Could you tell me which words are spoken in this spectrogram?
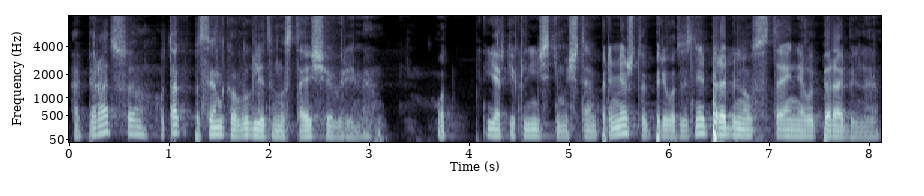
операцию. Вот так пациентка выглядит в настоящее время яркий клинический мы считаем пример, что перевод из неоперабельного состояния в операбельное.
